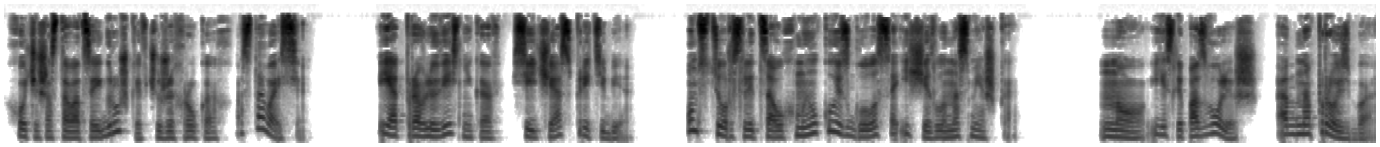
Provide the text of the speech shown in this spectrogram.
Хочешь оставаться игрушкой в чужих руках — оставайся. Я отправлю вестников сейчас при тебе. Он стер с лица ухмылку, из голоса исчезла насмешка. «Но, если позволишь, одна просьба.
